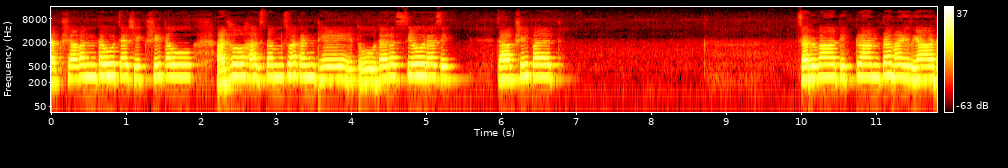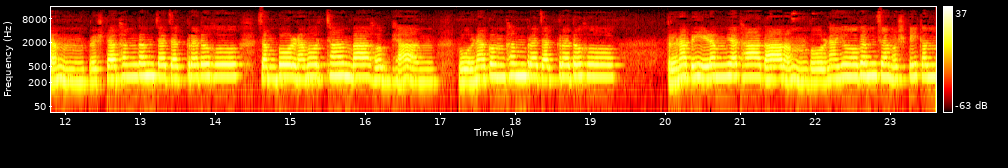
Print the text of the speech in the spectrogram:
तक्षवन्तौ च शिक्षितौ अधो हस्तम् स्वकण्ठे तूदरस्योरसि चाक्षिपत् सर्वातिक्रान्तमर्यादम् पृष्ठभङ्गम् च चक्रतुः सम्पूर्णमूर्च्छाम् बाहुभ्याम् पूर्णकुम्भम् प्रचक्रतुः तृणपीडम् यथा कामम् पूर्णयोगम् समुष्टिकम्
